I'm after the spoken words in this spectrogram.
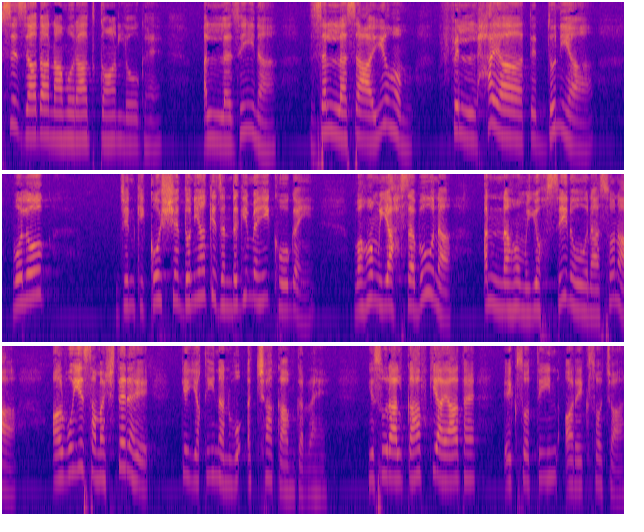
سے زیادہ نامراد کون لوگ ہیں؟ الذین زل سعیہم فی الحیات الدنیا۔ وہ لوگ جن کی کوششیں دنیا کی زندگی میں ہی کھو گئیں۔ وَهُمْ يَحْسَبُونَ أَنَّهُمْ يُحْسِنُونَ سُنَا اور وہ یہ سمجھتے رہے کہ یقیناً وہ اچھا کام کر رہے ہیں۔ یہ سورہ القاف کی آیات ہیں ایک سو تین اور ایک سو چار۔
